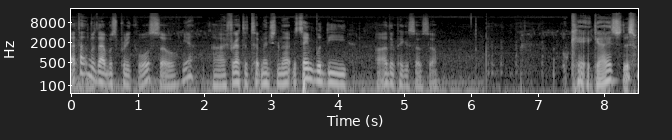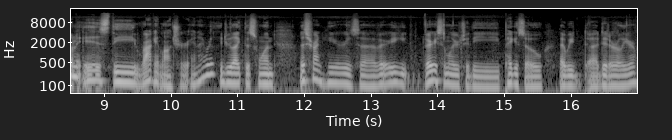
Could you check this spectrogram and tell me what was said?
I thought that was pretty cool. So yeah, uh, I forgot to mention that. The same with the uh, other Pegasus. So okay, guys, this one is the rocket launcher, and I really do like this one. This one here is uh, very very similar to the Pegaso that we uh, did earlier.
